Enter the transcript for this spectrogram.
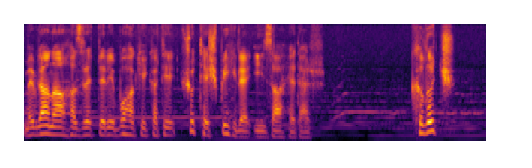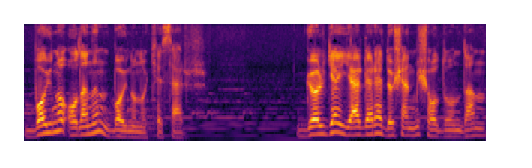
Mevlana Hazretleri bu hakikati şu teşbih ile izah eder. Kılıç boynu olanın boynunu keser. Gölge yerlere döşenmiş olduğundan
